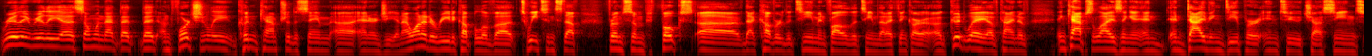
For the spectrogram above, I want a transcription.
really, really uh, someone that that that unfortunately couldn't capture the same uh, energy. And I wanted to read a couple of uh, tweets and stuff from some folks uh, that cover the team and follow the team that I think are a good way of kind of encapsulating and and diving deeper into Chacin's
